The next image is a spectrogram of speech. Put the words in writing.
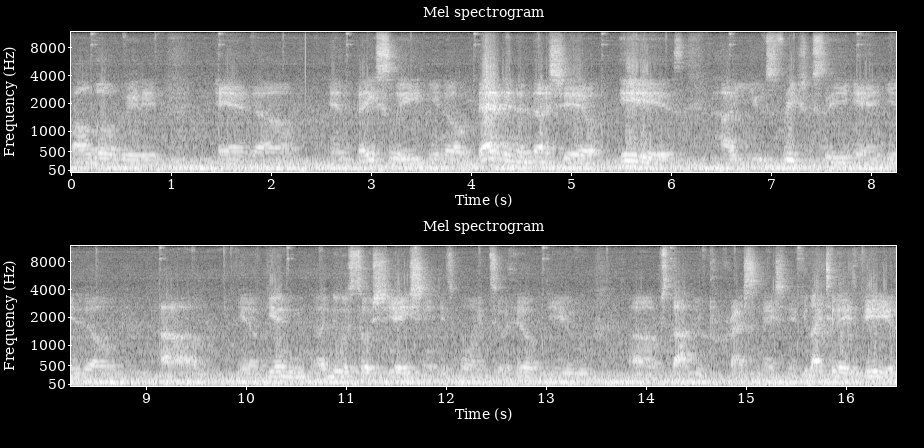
follow up with it, and um, and basically, you know, that in a nutshell is use frequency, and you know, um, you know, getting a new association is going to help you. Um, stop your procrastination. If you like today's video,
